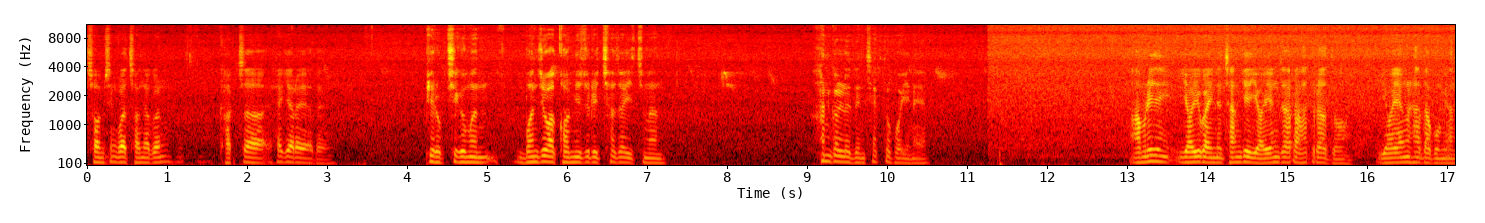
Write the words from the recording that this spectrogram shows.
점심과 저녁은 각자 해결해야 돼요. 비록 지금은 먼지와 거미줄이 쳐져 있지만 한글로 된 책도 보이네요. 아무리 여유가 있는 장기 여행자라 하더라도 여행을 하다 보면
